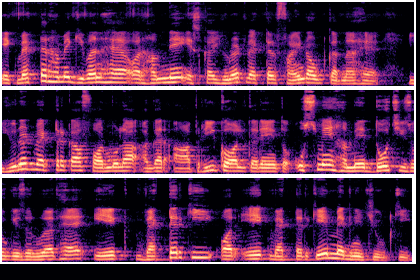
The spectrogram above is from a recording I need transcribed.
एक वेक्टर हमें गिवन है और हमने इसका यूनिट वेक्टर फाइंड आउट करना है। यूनिट वेक्टर का फॉर्मूला अगर आप रिकॉल करें तो उसमें हमें दो चीज़ों की ज़रूरत है, एक वेक्टर की और एक वेक्टर के मैग्नीट्यूड की।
